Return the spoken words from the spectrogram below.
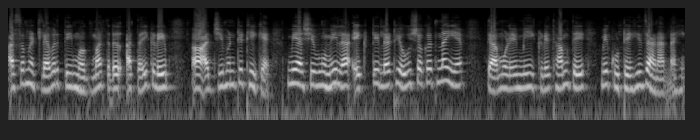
असं म्हटल्यावरती मग मात्र आता इकडे आजी म्हणते ठीक आहे. मी अशी भूमी भूमीला एकटीला ठेवू शकत नाही आहे त्यामुळे मी इकडे थांबते. मी कुठेही जाणार नाही.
